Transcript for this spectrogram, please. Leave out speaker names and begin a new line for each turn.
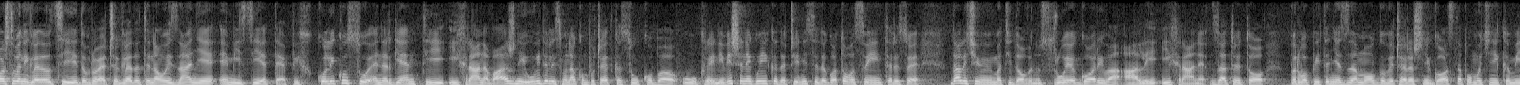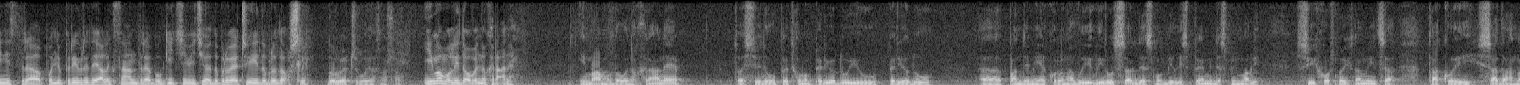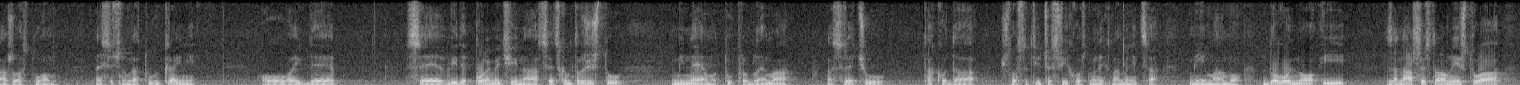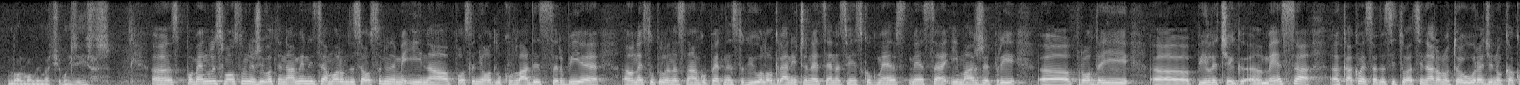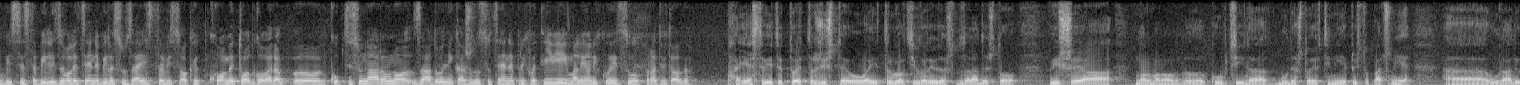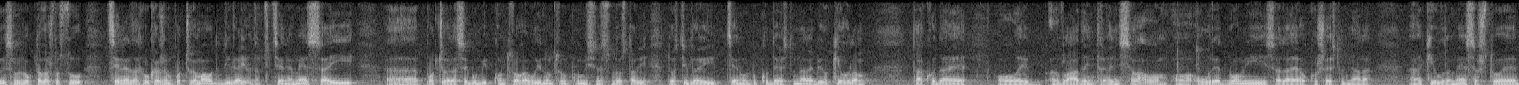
Poštovani gledalci, dobroveče. Gledate novo izdanje emisije Tepih. Koliko su energenti i hrana važni, uvideli smo nakon početka sukoba u Ukrajini. Više nego ikada čini se da gotovo sve interesuje da li ćemo imati dovoljno struje, goriva, ali i hrane. Zato je to prvo pitanje za mog večerašnjeg gosta, pomoćnika ministra poljoprivrede Aleksandra Bogićevića. Dobroveče i dobrodošli.
Dobroveče, Boja Snašao.
Imamo li dovoljno hrane?
Imamo dovoljno hrane. To se videlo u prethodnom periodu i u periodu e, pandemije koronavirusa gde smo bili spremni, gde smo imali svih osnovih namirnica, tako i sada, nažalost, u ovom nesrećnom ratu u Ukrajini, ovaj, gde se vide poremeći na svetskom tržištu, mi nemamo tu problema, na sreću, tako da što se tiče svih osnovnih namirnica, mi imamo dovoljno i za naše stanovništvo, a normalno imat ćemo i za izvoz.
E, spomenuli smo osnovne životne namirnice, a moram da se osvrnem i na poslednju odluku vlade Srbije. E, ona je stupila na snagu 15. jula, ograničena je cena svinskog mesa i marže pri e, prodaji pilećeg mesa. Kakva je sada situacija? Naravno, to je urađeno kako bi se stabilizovale cene. Bile su zaista visoke. Kome to odgovara? Kupci su naravno zadovoljni, kažu da su cene prihvatljivije. Imali onih koji su protiv toga?
Pa jeste, vidite, to je tržište, ovaj, trgovci gledaju da zarade što više, a normalno e, kupci da bude što jeftinije, pristupačnije. A, uradili smo zbog toga što su cene, da tako kažem, počele malo da divljaju, znači cene mesa i a, počela da se gubi kontrola. U jednom trenutku mislim da su dostavi, dostigle i cenu oko 900 dinara bio kilogram, tako da je ovaj, vlada intervenisala ovom uredbom i sada je oko 600 dinara kilogram mesa, što je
